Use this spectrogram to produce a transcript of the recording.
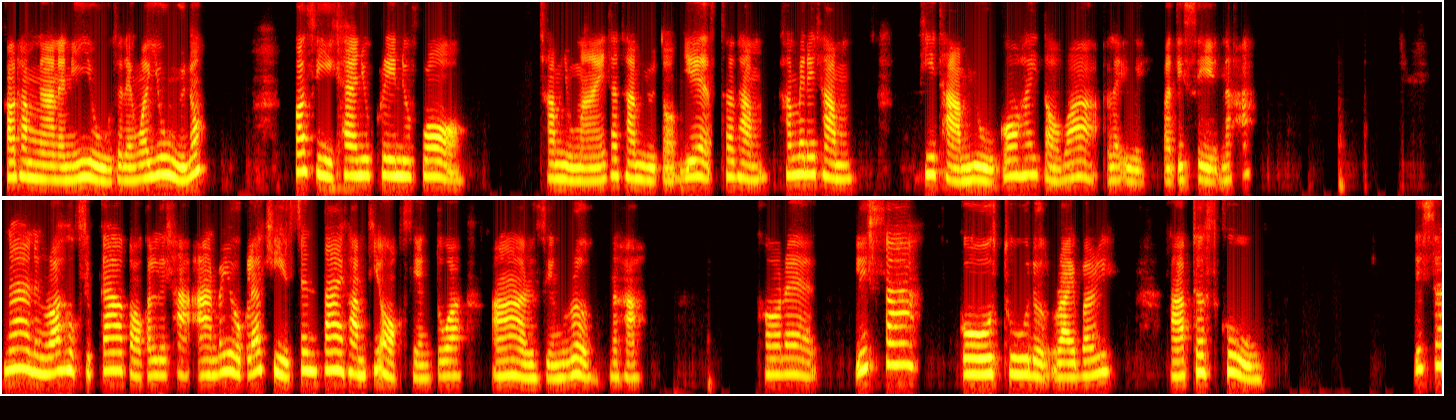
เขาทำงานอันนี้อยู่ แสดงว่ายุ่งอยู่เนาะ ข้อ 4 Can you clean the floor ทำอยู่ไหม ถ้าทำอยู่ตอบ yes ถ้าทำถ้าไม่ได้ทำ ที่ถามอยู่ก็ให้ตอบว่าอะไรเอ่ยปฏิเสธนะคะ หน้า 169 ต่อกันเลยค่ะ อ่านประโยคแล้วขีดเส้นใต้คำที่ออกเสียงตัว R หรือเสียงเรนะคะ ข้อแรก Lisa goes to the library after school Lisa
